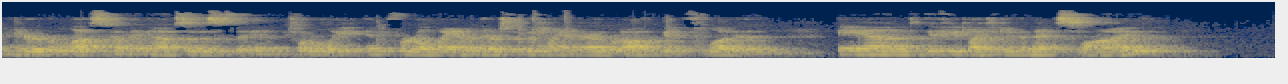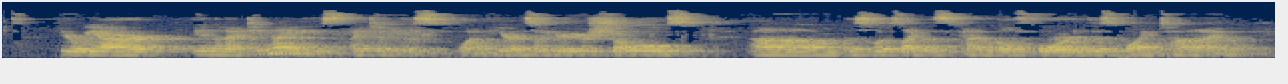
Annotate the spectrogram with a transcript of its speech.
And here are the bluffs coming up, so this is the in, totally infertile land, and there's the good land there that would often get flooded. And if you'd like to do the next slide, here we are in the 1990s. I took this one here, and so here are your shoals. Um, this looks like this is kind of a little ford at this point in time.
